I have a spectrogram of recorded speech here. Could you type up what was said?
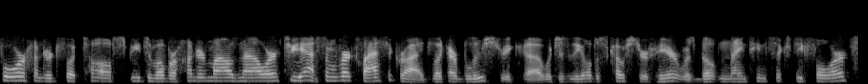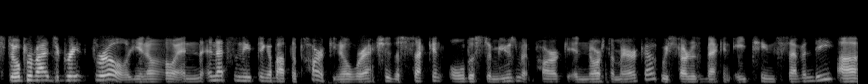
400 foot tall, speeds of over 100 miles an hour. To, yeah, some of our classic rides, like our Blue Streak, uh, which is the oldest coaster here, was built in 1964. Still provides a great thrill, you know, and, and that's the neat thing about the park. You know, we're actually the second oldest amusement park in North America. We started back in 1870. Uh,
